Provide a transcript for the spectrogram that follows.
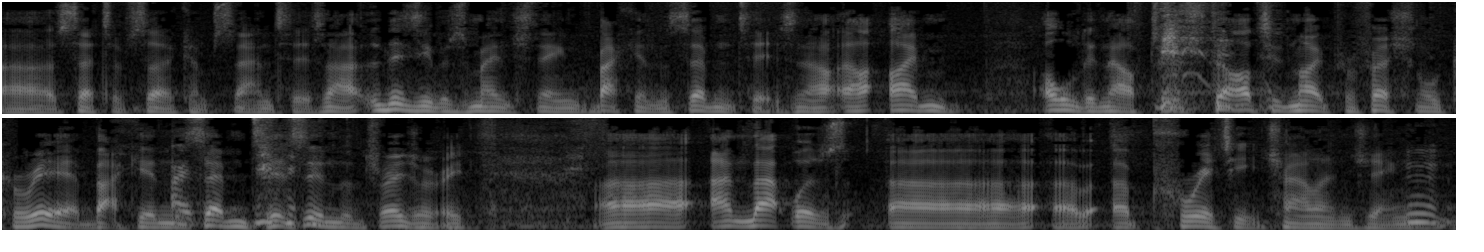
uh, set of circumstances. Now, Lizzie was mentioning back in the 70s. Now, I, I'm old enough to have started my professional career back in the 70s in the Treasury. Uh, and that was uh, a, a pretty challenging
